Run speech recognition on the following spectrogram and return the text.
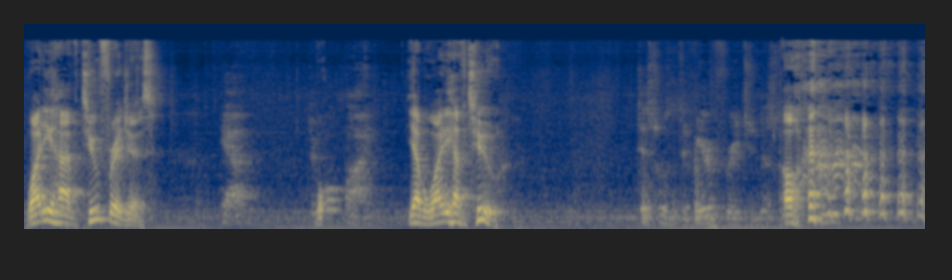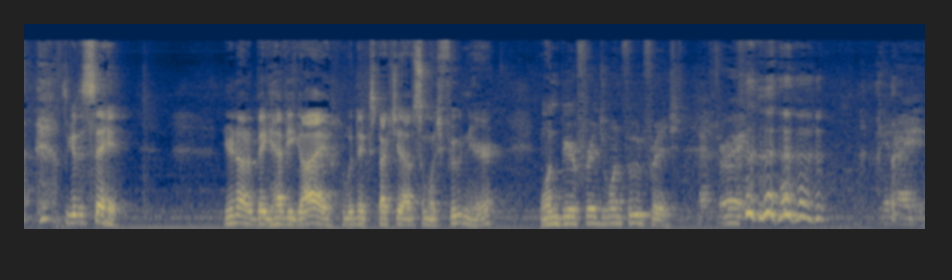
Why do you have two fridges? Yeah, they're both fine. Yeah, but why do you have two? This was the beer fridge and this Oh, I was gonna say, you're not a big heavy guy. Wouldn't expect you to have so much food in here. One beer fridge, one food fridge. That's right. Can I?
